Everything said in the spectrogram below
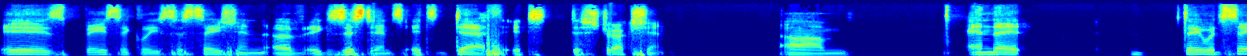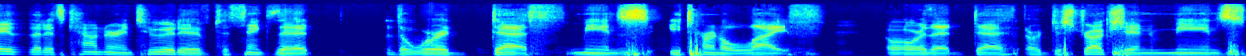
is basically cessation of existence. It's death. It's destruction. Um, and that they would say that it's counterintuitive to think that the word death means eternal life or that death or destruction means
